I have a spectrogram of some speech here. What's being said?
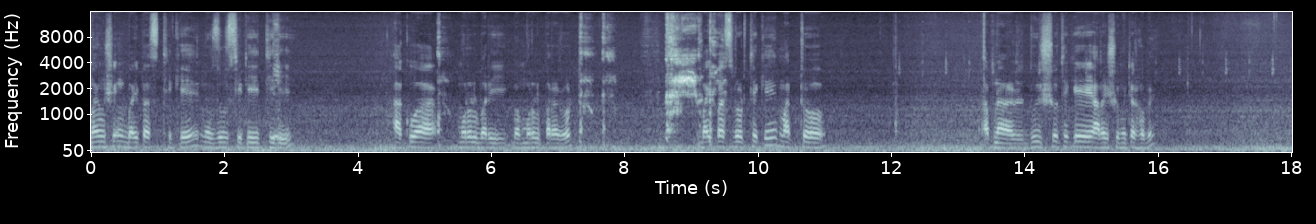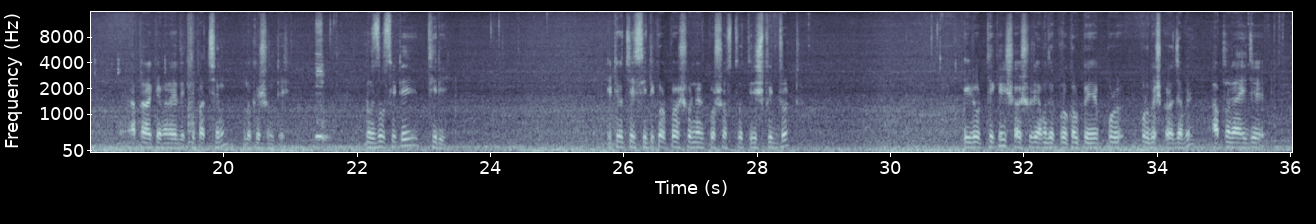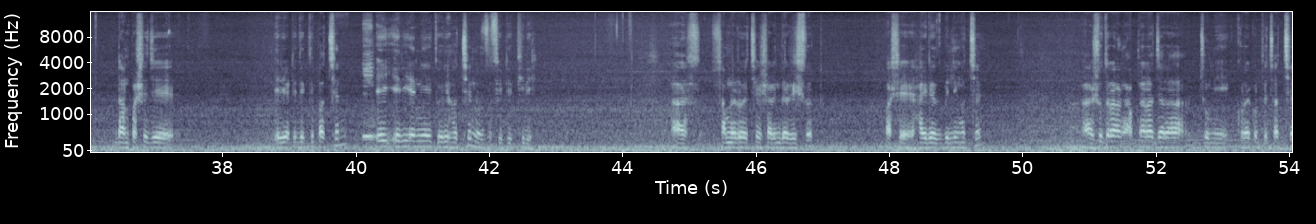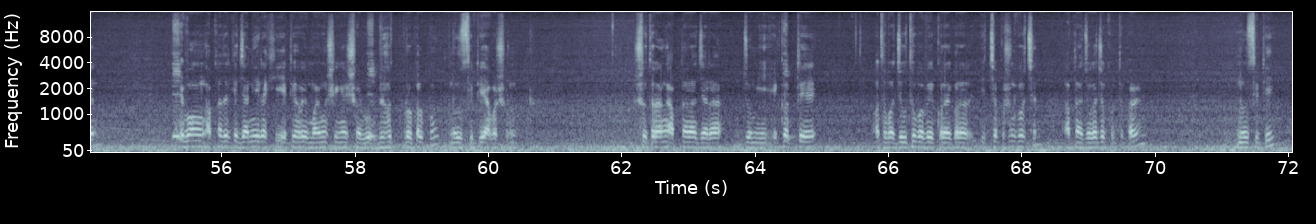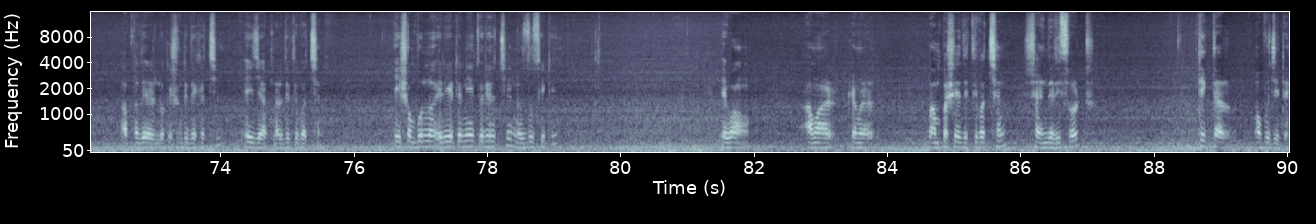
Mymensingh bypass থেকে Nazrul city three, Akua মোরলবাড়ি বা মোরলপাড়া road, bypass road থেকে মাত্র আপনার দুইশো থেকে আড়াইশো মিটার হবে। আপনারা ক্যামেরায় দেখতে পাচ্ছেন লোকেশনটি। Nazrul city three. এটি হচ্ছে সিটি কর্পোরেশনের প্রশস্ত তিরিশ ফিট রোড। এই রোড থেকেই সরাসরি আমাদের প্রকল্পে প্রবেশ করা যাবে। আপনারা এই যে ডান পাশে যে এরিয়াটি দেখতে পাচ্ছেন, এই এরিয়া নিয়েই তৈরি হচ্ছে নজরুল সিটি থ্রি। আর সামনে রয়েছে সারিন্দার রিসোর্ট, পাশে হাইরাইজ বিল্ডিং হচ্ছে। সুতরাং আপনারা যারা জমি ক্রয় করতে চাচ্ছেন, এবং আপনাদেরকে জানিয়ে রাখি, এটি হবে ময়মনসিংহের সর্ববৃহৎ প্রকল্প, নজরুল সিটি আবাসন সুতরাং আপনারা যারা জমি একত্রে অথবা যৌথভাবে ক্রয় করার ইচ্ছা পোষণ করছেন, আপনারা যোগাযোগ করতে পারেন। নো সিটি আপনাদের লোকেশনটি দেখাচ্ছি। এই যে আপনারা দেখতে পাচ্ছেন। এই সম্পূর্ণ এরিয়াটা নিয়ে তৈরি হচ্ছে নজরুল সিটি এবং আমার ক্যামেরার বাম পাশে দেখতে পাচ্ছেন সাইন্দা রিসোর্ট ঠিক তার অপোজিটে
